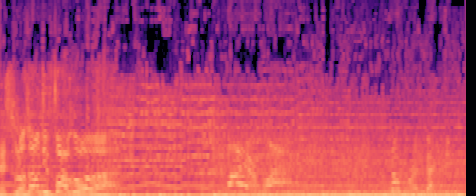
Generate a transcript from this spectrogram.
Explosão de fogo! Fire Blast! Super effective!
